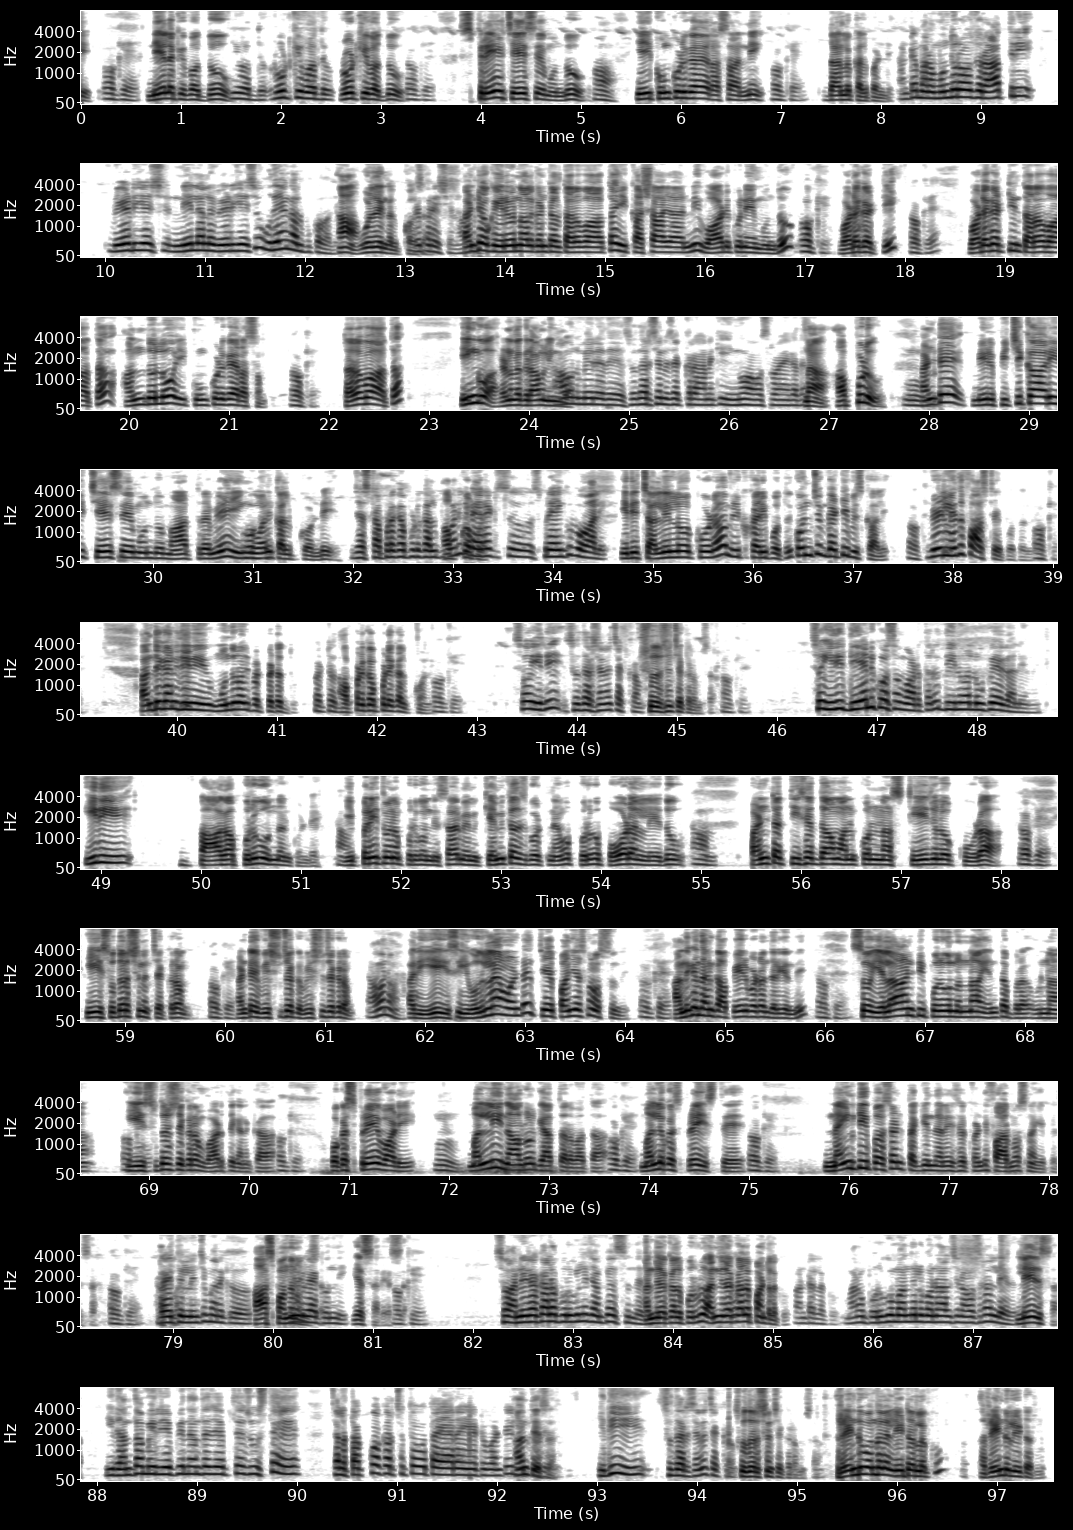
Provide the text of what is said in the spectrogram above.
నేలకు ఇవ్వద్దు. ఇవ్వద్దు. రూట్కి ఇవ్వద్దు. రూట్కి ఇవ్వద్దు. ఓకే. స్ప్రే చేసే ముందు ఈ కుంకుడుగాయ రసాన్ని దానిలో కలపండి. అంటే మనం ముందు రోజు రాత్రి వేడి చేసి నీళ్ళలో వేడి చేసి ఉదయం కలుపుకోవాలి. ఉదయం కలుపుకోవాలి అంటే ఒక ఇరవై నాలుగు గంటల తర్వాత ఈ కషాయాన్ని వాడుకునే ముందు వడగట్టి వడగట్టిన తర్వాత అందులో ఈ కుంకుడుగాయ రసం ఓకే. తర్వాత ఇంగువ రెండు వందల గ్రాములు ఇంగువ. అవును మీరు అది సుదర్శన చక్రానికి ఇంకో అవసరమే కదా. అప్పుడు. అంటే మీరు పిచికారీ చేసే ముందు మాత్రమే ఇంగువని కలుపుకోండి. జస్ట్ అప్పటికప్పుడు కలుపుకొని. డైరెక్ట్ స్ప్రేయింగ్కి పోవాలి. ఇది చల్లిలో కూడా మీకు కరిగిపోతుంది. కొంచెం గట్టి పిసుకాలి. అయితే ఫాస్ట్ అయిపోతుంది. ఓకే. అందుకని దీన్ని ముందు రోజు పెట్- పెట్టొద్దు. పెట్టొద్దు. అప్పటికప్పుడే కలుపుకోవాలి. ఓకే. సో ఇది సుదర్శన చక్రం. సుదర్శన చక్రం సార్. ఓకే. సో ఇది దేనికోసం వాడతారు? దీనివల్ల ఉపయోగాలు ఏమి ఇది బాగా పురుగు ఉందనుకోండి విపరీతమైన పురుగు ఉంది సార్ మేము కెమికల్స్ కొట్టినాము పురుగు పోవడం లేదు పంట తీసేద్దాం అనుకున్న స్టేజ్లో కూడా ఈ సుదర్శన చక్రం అంటే విష్ణు చక్రం విష్ణు చక్రం. అది వదిలినామంటే పని చేసుకొని వస్తుంది. ఓకే. అందుకే దానికి ఆ పేరు పెట్టడం జరిగింది. సో ఎలాంటి పురుగులున్నా ఎంత ఉన్నా ఈ సుదర్శన చక్రం వాడితే కనుక ఓకే. ఒక స్ప్రే వాడి మళ్ళీ నాలుగు రోజులు గ్యాప్ తర్వాత మళ్ళీ ఒక స్ప్రే ఇస్తే ఓకే నైంటీ పర్సెంట్ తగ్గింది అనేటువంటి ఫార్మర్స్ నాకు చెప్పారు సార్. ఓకే. రైతుల నుంచి మనకు ఆ స్పందన ఉంది yes sir. Yes okay. So అన్ని రకాల పురుగుల్ని చంపేస్తుంది అన్ని రకాల పురుగులు అన్ని రకాల పంటలకు. పంటలకు. మనం పురుగు మందులు కొనాల్సిన అవసరం లేదు. లేదు సార్ ఇదంతా మీరు చెప్పిందంతా చెప్తే చూస్తే చాలా తక్కువ ఖర్చుతో తయారయ్యేటువంటి అంతే సార్. ఇది సుదర్శన చక్రం. సుదర్శన చక్రం సార్ రెండు వందల లీటర్లకు రెండు లీటర్లు.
